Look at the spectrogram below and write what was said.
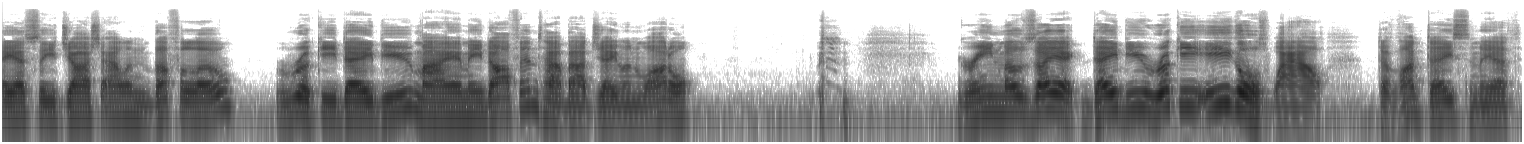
AFC Josh Allen Buffalo, rookie debut Miami Dolphins. How about Jaylen Waddle? Green Mosaic, debut rookie Eagles. Wow. DeVonta Smith.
